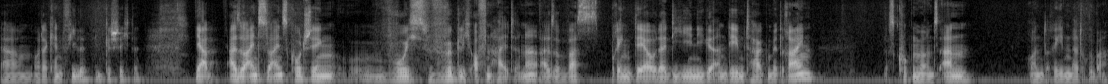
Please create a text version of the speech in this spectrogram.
ähm, oder kennt viele die Geschichte. Ja, also eins zu eins Coaching, wo ich es wirklich offen halte. Ne? Also was bringt der oder diejenige an dem Tag mit rein? Das gucken wir uns an und reden darüber.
